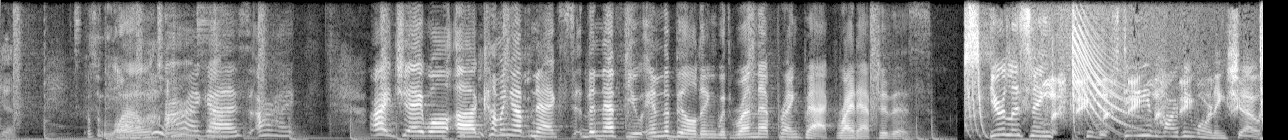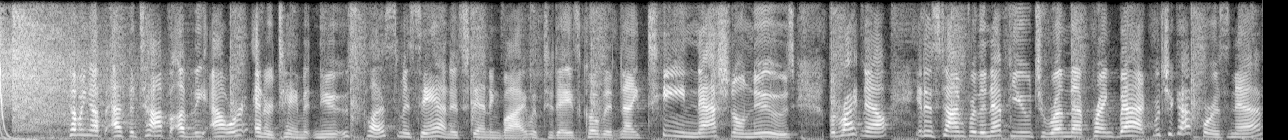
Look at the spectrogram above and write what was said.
Yeah. That's a Wow. long time. All right, guys. All right. All right, Jay. Well, uh, coming up next, the nephew in the building with Run That Prank Back right after this. You're listening to the Steve Harvey Morning Show. Coming up at the top of the hour, entertainment news. Plus, Miss Ann is standing by with today's COVID 19 national news. But right now, it is time for the nephew to run that prank back. What you got for us, Neff?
